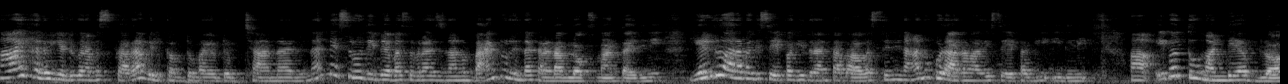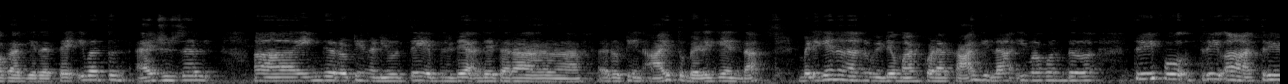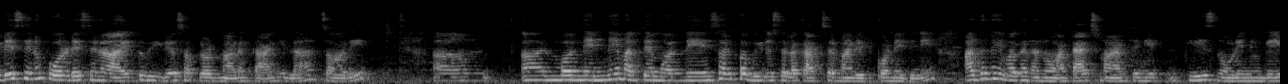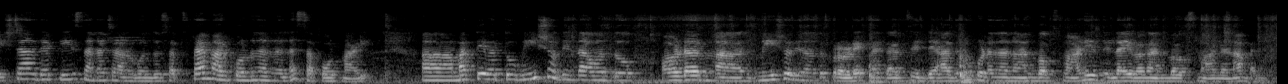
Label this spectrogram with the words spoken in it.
Hi hello ಎಲ್ರಿಗೂ ನಮಸ್ಕಾರ. Welcome to my YouTube channel ನನ್ನ ಹೆಸರು ದಿವ್ಯಾ ಬಸವರಾಜ್. ನಾನು ಬ್ಯಾಂಗ್ಳೂರಿಂದ ಕನ್ನಡ ಬ್ಲಾಗ್ಸ್ ಮಾಡ್ತಾ ಇದ್ದೀನಿ. ಎಲ್ಲರೂ ಆರಾಮಾಗಿ ಸೇಫ್ ಆಗಿದ್ರ ಅಂತ ಭಾವಿಸ್ತೀನಿ. ನಾನು ಕೂಡ ಆರಾಮಾಗಿ ಸೇಫ್ ಆಗಿ ಇದ್ದೀನಿ. ಇವತ್ತು ಮಂಡೇ ಬ್ಲಾಗ್ ಆಗಿರುತ್ತೆ. ಇವತ್ತು ಆಸ್ ಯೂಶಲ್ ಹೆಂಗೆ ರೊಟೀನ್ ನಡೆಯುತ್ತೆ. ಎವ್ರಿ ಡೇ ಅದೇ ತರ ರೊಟೀನ್ ಆಯ್ತು ಬೆಳಿಗ್ಗೆಯಿಂದ. ಬೆಳಿಗ್ಗೆನೂ ನಾನು ವಿಡಿಯೋ ಮಾಡ್ಕೊಳಕ್ಕಾಗಿಲ್ಲ ಇವಾಗ ಒಂದು three four three three days ಏನೋ ಫೋರ್ ಡೇಸ್ ಏನೋ ಆಯ್ತು. ವಿಡಿಯೋಸ್ ಅಪ್ಲೋಡ್ ಮಾಡೋಕ್ಕಾಗಿಲ್ಲ ಸಾರಿ ನಿನ್ನೆ ಮತ್ತೆ ಮೊನ್ನೆ ಸ್ವಲ್ಪ ವಿಡಿಯೋಸ್ ಎಲ್ಲ ಕ್ಯಾಪ್ಚರ್ ಮಾಡಿ ಇಟ್ಕೊಂಡಿದ್ದೀನಿ. ಅದನ್ನ ಇವಾಗ ನಾನು ಅಟ್ಯಾಚ್ ಮಾಡ್ತೀನಿ. ಪ್ಲೀಸ್ ನೋಡಿ, ನಿಮಗೆ ಇಷ್ಟ ಆದರೆ ಪ್ಲೀಸ್ ನನ್ನ ಚಾನಲ್ಗೊಂದು ಸಬ್ಸ್ಕ್ರೈಬ್ ಮಾಡಿಕೊಂಡು ನನ್ನನ್ನು ಸಪೋರ್ಟ್ ಮಾಡಿ. ಮತ್ತೆ ಇವತ್ತು ಮೀಶೋದಿಂದ ಒಂದು ಆರ್ಡರ್ ಮೀಶೋದಿಂದ ಒಂದು ಪ್ರಾಡಕ್ಟ್ನ ತರಿಸಿದ್ದೆ. ಅದನ್ನು ಕೂಡ ನಾನು ಅನ್ಬಾಕ್ಸ್ ಮಾಡಿರಲಿಲ್ಲ. ಇವಾಗ ಅನ್ಬಾಕ್ಸ್ ಮಾಡೋಣ ಬನ್ನಿ.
